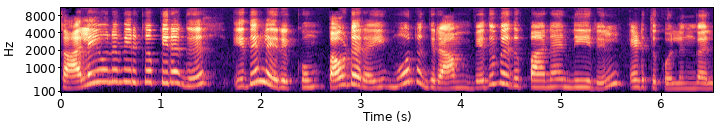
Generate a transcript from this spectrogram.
காலை உணவிற்கு பிறகு இதில் இருக்கும் பவுடரை மூணு கிராம் வெதுவெதுப்பான நீரில் எடுத்துக்கொள்ளுங்கள்.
